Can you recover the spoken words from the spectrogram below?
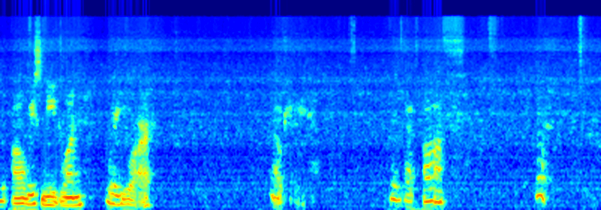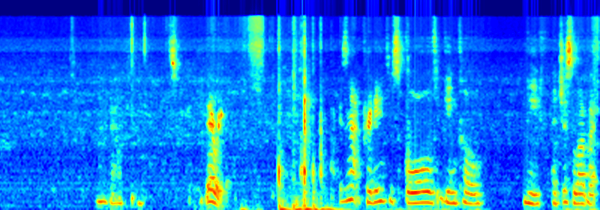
You always need one where you are. Okay. Pull that off. There we go. Isn't that pretty? This gold ginkgo leaf. I just love it.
